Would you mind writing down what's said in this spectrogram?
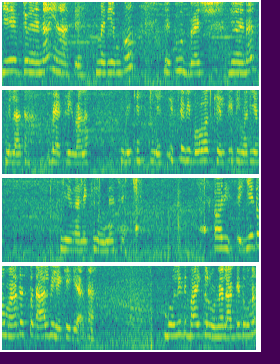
ये जो है ना यहाँ से, मरियम को, ये टूथ ब्रश जो है ना मिला था बैटरी वाला। देखें, ये इससे भी बहुत खेलती थी मरियम, ये वाले खिलौने से। और इससे, ये तो हमारा अस्पताल भी लेके गया था। बोली थी, भाई, खिलौना ला के दो ना।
